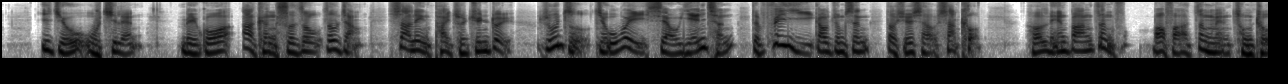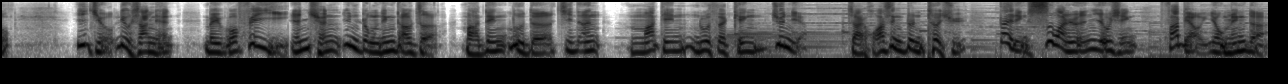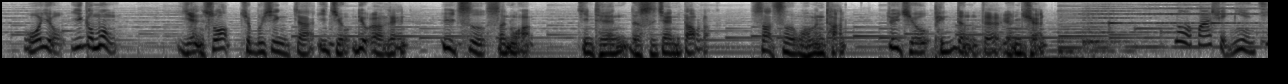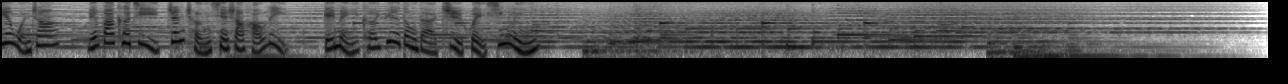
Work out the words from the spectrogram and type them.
一九五七年，美国阿肯色州州长下令派出军队，阻止九位小盐城的非裔高中生到学校上课，和联邦政府爆发正面冲突。一九六三年，美国非裔人权运动领导者马丁·路德·金恩 （Martin Luther King Jr.） 在华盛顿特区带领四万人游行，发表有名的“我有一个梦”演说，却不幸在一九六二年遇刺身亡。今天的时间到了，下次我们谈追求平等的人权。落花水面皆文章，联发科技真诚献上好礼，给每一颗跃动的智慧心灵。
